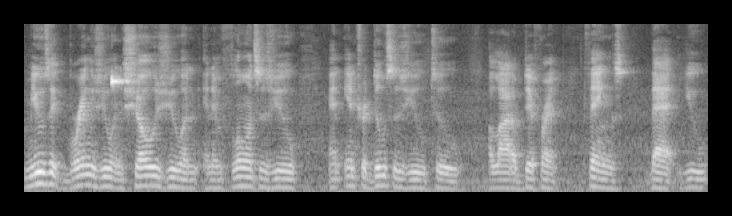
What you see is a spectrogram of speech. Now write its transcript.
music brings you and shows you and, and influences you and introduces you to a lot of different things that you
